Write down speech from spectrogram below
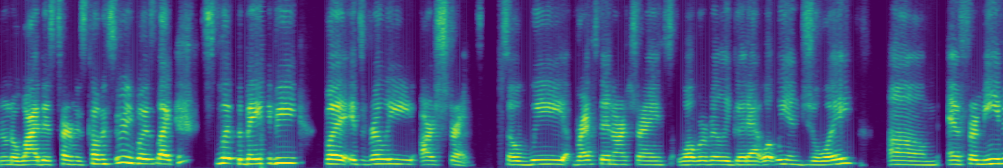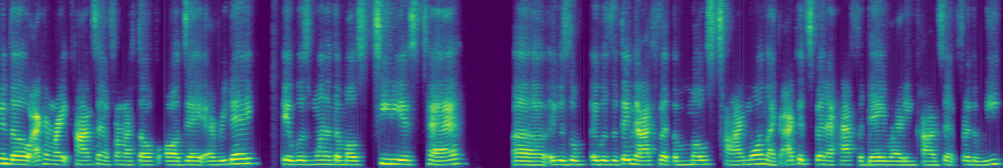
don't know why this term is coming to me, but it's like split the baby, but it's really our strengths. So we rest in our strengths, what we're really good at, what we enjoy. Um, and for me, even though I can write content for myself all day, every day, it was one of the most tedious tasks. Uh, it was the it was the thing that I spent the most time on. Like I could spend a half a day writing content for the week,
